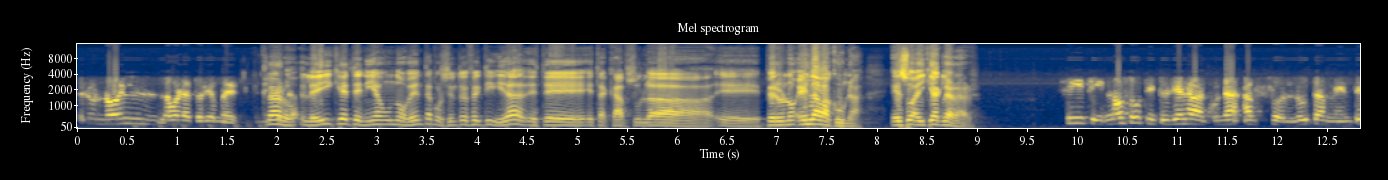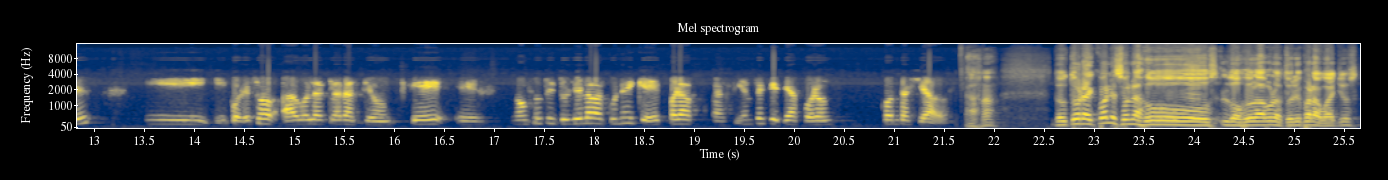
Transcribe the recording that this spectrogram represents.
pero no el laboratorio Merck. Este claro, leí que tenía un 90% de efectividad este esta cápsula, eh, pero no es la vacuna. Eso hay que aclarar. Sí, sí, no sustituye la vacuna absolutamente y, y por eso hago la aclaración que es no sustituye la vacuna y que es para pacientes que ya fueron contagiados. Ajá. Doctora, ¿y cuáles son las dos, los dos laboratorios paraguayos?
